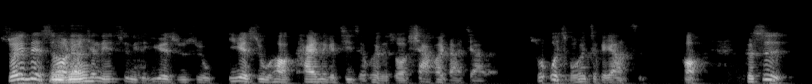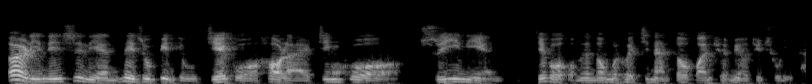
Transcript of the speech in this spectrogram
所以那时候两千零四年一月十五一月十五号开那个记者会的时候，吓坏大家了，说为什么会这个样子？好、哦，可是二零零四年内株病毒，结果后来经过十一年，结果我们的农委会竟然都完全没有去处理它，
